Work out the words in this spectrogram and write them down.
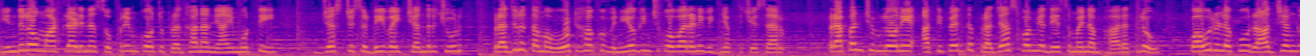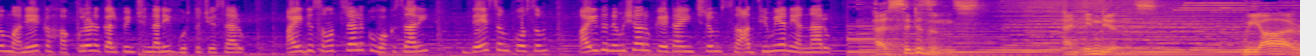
ఇందులో మాట్లాడిన సుప్రీంకోర్టు ప్రధాన న్యాయమూర్తి జస్టిస్ డివై చంద్రచూడ్ ప్రజలు తమ ఓటు హక్కు వినియోగించుకోవాలని విజ్ఞప్తి చేశారు. ప్రపంచంలోనే అతిపెద్ద ప్రజాస్వామ్య దేశమైన భారత్లో పౌరులకు రాజ్యాంగం అనేక హక్కులను కల్పించిందని గుర్తు చేశారు. ఐదు సంవత్సరాలకు ఒకసారి దేశం కోసం ఐదు నిమిషాలు కేటాయించడం సాధ్యమే అని అన్నారు. As citizens and Indians, we are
